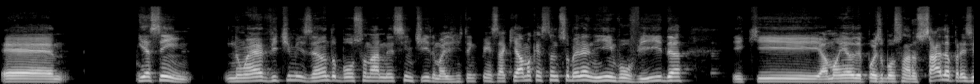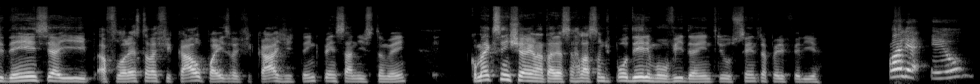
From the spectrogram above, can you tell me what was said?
É, e assim, não é vitimizando o Bolsonaro nesse sentido, mas a gente tem que pensar que há uma questão de soberania envolvida, e que amanhã ou depois o Bolsonaro sai da presidência e a floresta vai ficar, o país vai ficar, a gente tem que pensar nisso também. Como é que você enxerga, Natália, essa relação de poder envolvida entre o centro e a periferia? Olha, eu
